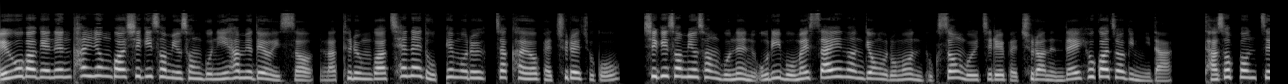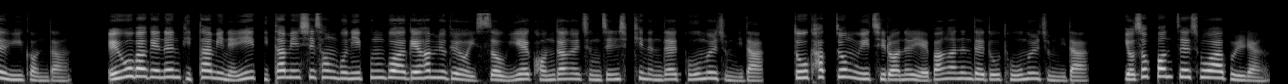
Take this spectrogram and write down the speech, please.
애호박에는 칼륨과 식이섬유 성분이 함유되어 있어 나트륨과 체내 노폐물을 흡착하여 배출해주고 식이섬유 성분은 우리 몸에 쌓인 환경으로 온 독성 물질을 배출하는 데 효과적입니다. 다섯 번째 위 건강. 애호박에는 비타민 A, 비타민 C 성분이 풍부하게 함유되어 있어 위의 건강을 증진시키는 데 도움을 줍니다. 또 각종 위 질환을 예방하는 데도 도움을 줍니다. 여섯 번째 소화 불량.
